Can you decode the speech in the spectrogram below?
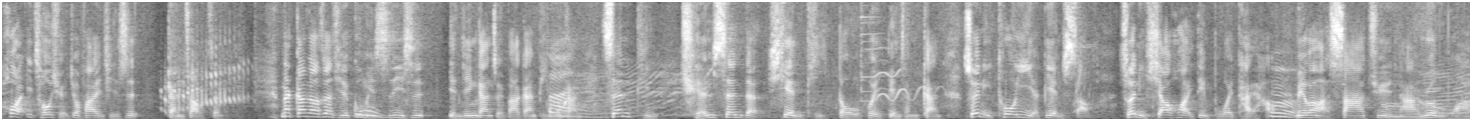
后来一抽血就发现其实是干燥症。那干燥症其实顾名思义是眼睛干、嘴巴干、皮肤干，身体全身的腺体都会变成干，所以你唾液也变少。所以你消化一定不会太好，没有办法杀菌啊、润滑，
